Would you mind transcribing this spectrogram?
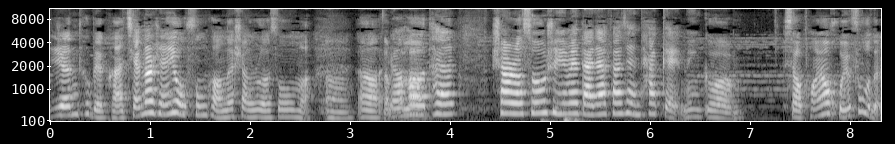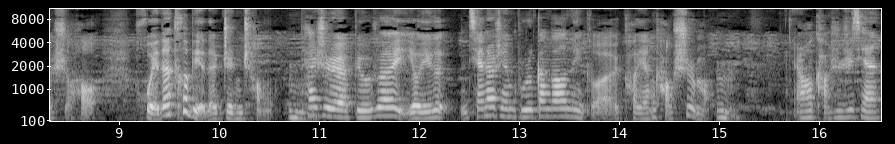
人特别可爱。前段时间又疯狂的上热搜嘛，嗯嗯，然后他上热搜是因为大家发现他给那个小朋友回复的时候。回的特别的真诚，嗯。他是比如说有一个前段时间不是刚刚那个考研考试嘛，嗯，然后考试之前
